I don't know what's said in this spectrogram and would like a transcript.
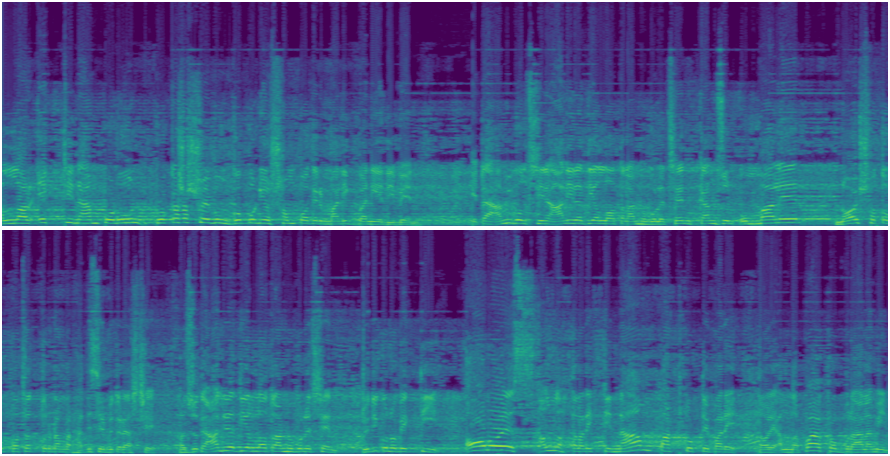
আল্লাহর একটি নাম পড়ুন প্রকাশ্য এবং গোপনীয় সম্পদের মালিক বানিয়ে দিবেন। এটা আমি বলছি না, আলী রাদি আল্লাহ তালাহ বলেছেন, কানজুল উম্মালের নয় শত পঁচাত্তর নম্বর হাদিসের ভিতরে আসছে। হজরত আলী রাদি আল্লাহ তালাহ বলেছেন, যদি কোনো ব্যক্তি অলওয়েজ আল্লাহ তালার একটি নাম পাঠ করতে পারে, তাহলে আল্লাহ পাক রব্বুল আলমিন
